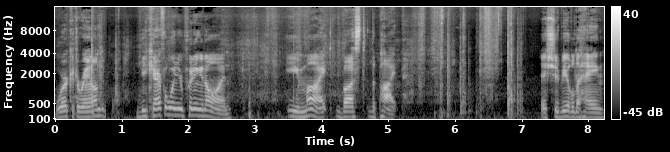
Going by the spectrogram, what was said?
work it around. Be careful when you're putting it on. You might bust the pipe it should be able to hang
